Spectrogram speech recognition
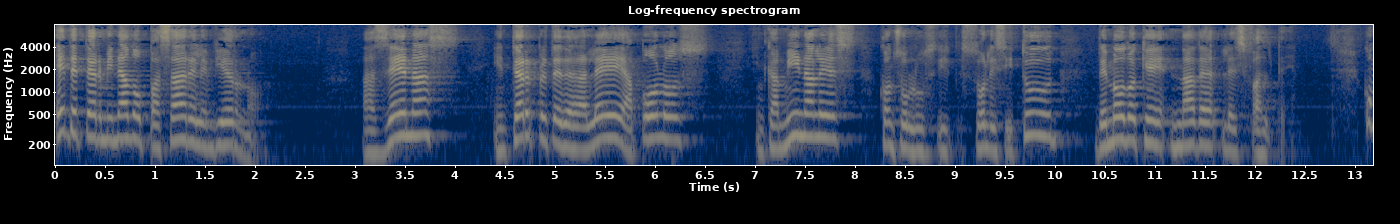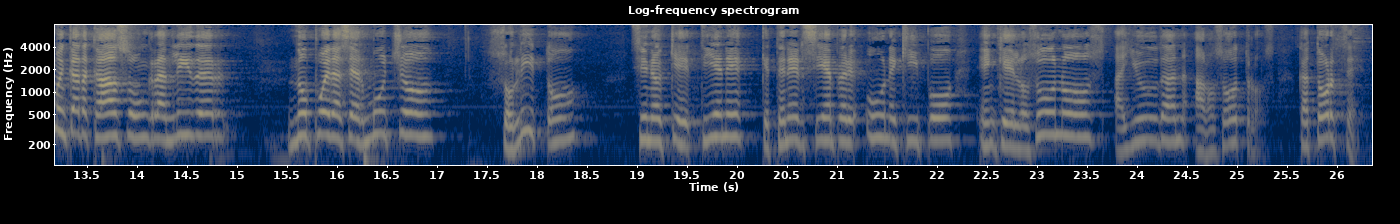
he determinado pasar el invierno. A Zenas, intérprete de la ley, Apolos, encamínales con solicitud, de modo que nada les falte. Como en cada caso, un gran líder no puede hacer mucho solito, sino que tiene que tener siempre un equipo en que los unos ayudan a los otros. 14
